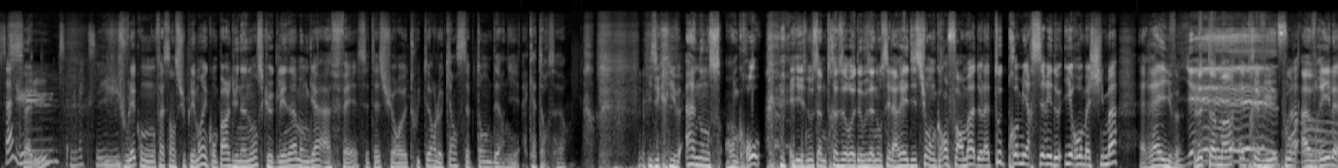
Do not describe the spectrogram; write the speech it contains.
Salut. Salut. Salut Maxime. Je voulais qu'on fasse un supplément et qu'on parle d'une annonce que Glénat Manga a fait. C'était sur euh, Twitter le 15 septembre dernier à 14h. Ils écrivent annonce en gros et disent nous sommes très heureux de vous annoncer la réédition en grand format de la toute première série de Hiro Mashima Rave. le tome 1 est prévu pour bravo. avril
